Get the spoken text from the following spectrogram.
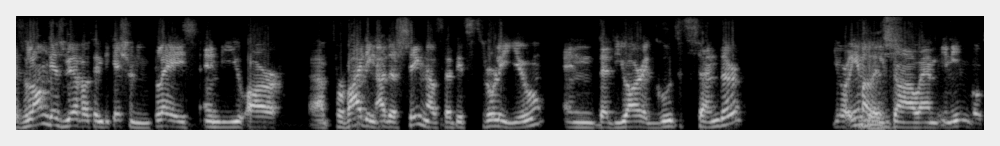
as long as you have authentication in place and you are uh, providing other signals that it's truly you and that you are a good sender, your email yes. is going to land in inbox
